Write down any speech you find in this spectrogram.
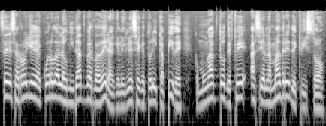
se desarrolle de acuerdo a la unidad verdadera que la Iglesia Católica pide como un acto de fe hacia la Madre de Cristo.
